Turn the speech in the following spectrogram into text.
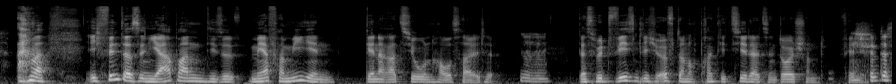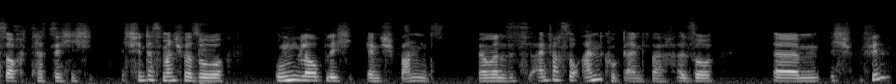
Aber ich finde, dass in Japan diese Mehrfamilien-Generation-Haushalte, mhm. das wird wesentlich öfter noch praktiziert als in Deutschland, finde ich. Ich finde das auch tatsächlich, ich finde das manchmal so unglaublich entspannt, wenn man es einfach so anguckt, einfach. Also, ähm, ich finde,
